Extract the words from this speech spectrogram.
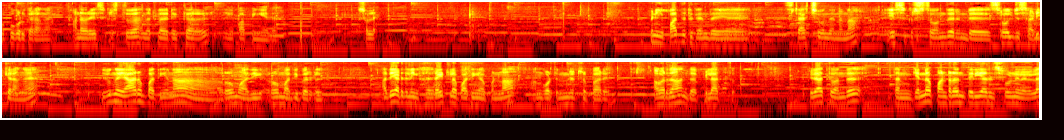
ஒப்பு கொடுக்குறாங்க. ஆண்டவர் இயேசு கிறிஸ்துவ அந்த இடத்துல நிற்கிறாரு. நீங்கள் பார்ப்பீங்க இதை. சொல்லு. இப்போ நீங்கள் பார்த்துட்டு இருக்க இந்த ஸ்டாச்சு வந்து என்னென்னா இயேசு கிறிஸ்து வந்து ரெண்டு சோல்ஜர்ஸ் அடிக்கிறாங்க. இவங்க யாரும் பார்த்தீங்கன்னா ரோம அதி ரோம அதிபர்கள். அதே இடத்துல நீங்கள் ரைட்டில் பார்த்தீங்க அப்படின்னா அங்கே ஒருத்தர் நின்றுட்டுருப்பார் அவர் தான் இந்த பிலாத்து. பிலாத்து வந்து தனக்கு என்ன பண்ணுறதுன்னு தெரியாத சூழ்நிலையில்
